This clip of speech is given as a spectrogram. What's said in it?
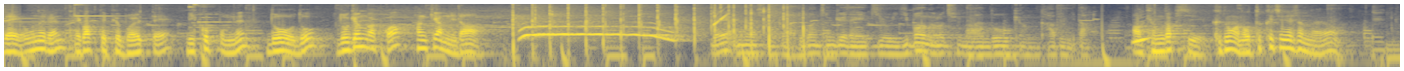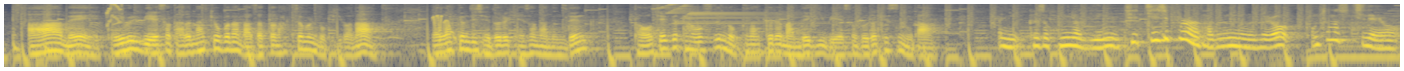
네 오늘은 대곽 대표 멀때 믿고 뽑는 노도 노경갑과 함께합니다 네, 안녕하십니까. 이번 정교회장의 기호 2번으로 출마한 노경갑입니다. 아 경갑 씨 그동안 어떻게 지내셨나요? 아, 네. 대입을 위해서 다른 학교보다 낮았던 학점을 높이거나 연합경지 제도를 개선하는 등 더 깨끗하고 수준 높은 학교를 만들기 위해서 노력했습니다. 아니 그래서 공약이 70%나 다듬는다면서요? 엄청난 수치네요.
